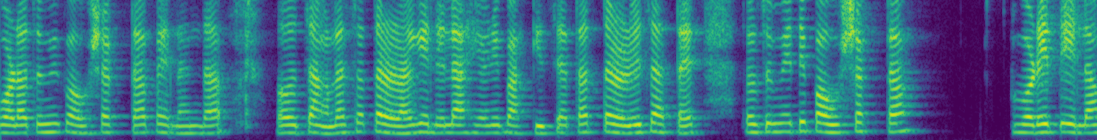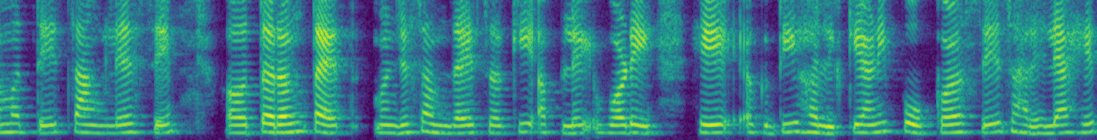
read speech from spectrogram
वडा तुम्ही पाहू शकता. पहिल्यांदा चांगला असा तळला गेलेला आहे आणि बाकीचे आता तळले जात आहेत. तर तुम्ही ते पाहू शकता वडे तेलामध्ये चांगले असे तरंगत आहेत. म्हणजे समजायचं की आपले वडे हे अगदी हलके आणि पोकळ असे झालेले आहेत.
